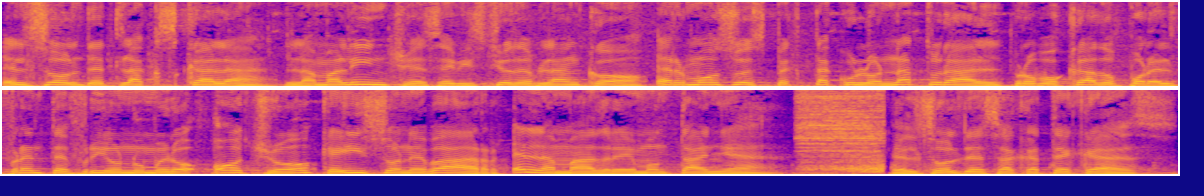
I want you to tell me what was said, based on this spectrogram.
El sol de Tlaxcala, la Malinche se vistió de blanco. Hermoso espectáculo natural provocado por el Frente Frío número 8 que hizo nevar en la madre montaña. El sol de Zacatecas.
